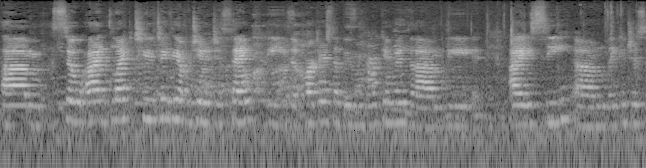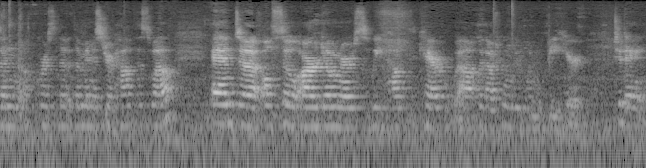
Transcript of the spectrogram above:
Um, so I'd like to take the opportunity to thank the, the partners that we've been working with, um, the IAC um, linkages and of course the, the Ministry of Health as well, and uh, also our donors, ViiV Healthcare, uh, without whom we wouldn't be here today.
